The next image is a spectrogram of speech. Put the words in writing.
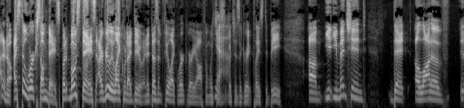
i don't know i still work some days but most days i really like what i do and it doesn't feel like work very often which yeah. is which is a great place to be um, you, you, mentioned that a lot of uh,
